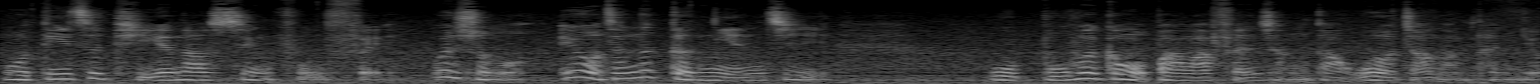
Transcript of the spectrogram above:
我第一次体验到幸福肥。为什么？因为我在那个年纪，我不会跟我爸妈分享到我有交男朋友。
